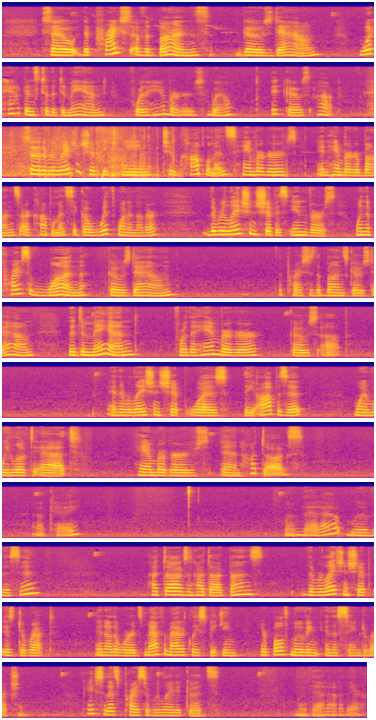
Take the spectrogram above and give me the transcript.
So the price of the buns goes down. What happens to the demand for the hamburgers? Well, it goes up. So the relationship between two complements, hamburgers and hamburger buns, are complements that go with one another. The relationship is inverse. When the price of one goes down, the price of the buns goes down, the demand for the hamburger goes up. And the relationship was the opposite when we looked at hamburgers and hot dogs. Okay. Move that out, move this in. Hot dogs and hot dog buns, the relationship is direct. In other words, mathematically speaking, they're both moving in the same direction. Okay, so that's price of related goods. Move that out of there.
